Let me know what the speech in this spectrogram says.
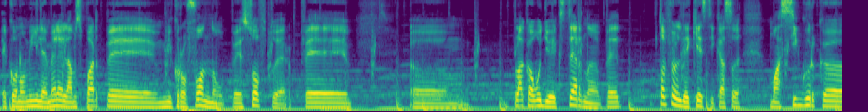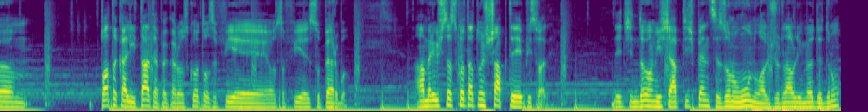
economiile mele le-am spart pe microfon nou, pe software, pe uh, placa audio externă, pe tot felul de chestii ca să mă asigur că toată calitatea pe care o scot o să fie, o să fie superbă. Am reușit să scot atunci 7 episoade. Deci în 2017, în sezonul 1 al jurnalului meu de drum,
